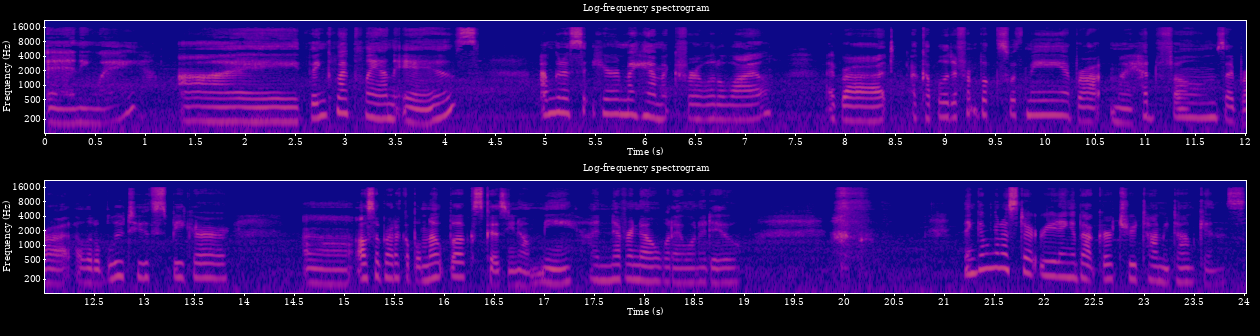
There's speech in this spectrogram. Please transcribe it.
Anyway, I think my plan is I'm gonna sit here in my hammock for a little while. I brought a couple of different books with me. I brought my headphones. I brought a little Bluetooth speaker. Uh, also brought a couple notebooks because, you know, me, I never know what I want to do. I think I'm going to start reading about Gertrude Tommy Tompkins.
